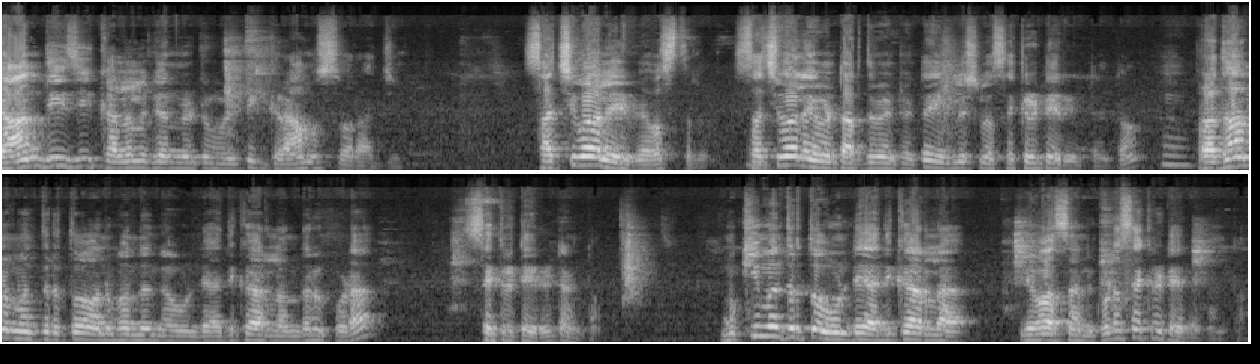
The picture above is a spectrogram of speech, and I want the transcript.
గాంధీజీ కలలు కన్నటువంటి గ్రామ స్వరాజ్యం. సచివాలయ వ్యవస్థలు. సచివాలయం అంటే అర్థం ఏంటంటే ఇంగ్లీష్లో సెక్రటేరియట్ అంటాం. Hmm. ప్రధానమంత్రితో అనుబంధంగా ఉండే అధికారులందరూ కూడా సెక్రటేరియట్ అంటాం. ముఖ్యమంత్రితో ఉండే అధికారుల నివాసాన్ని కూడా సెక్రటేరియట్ అంటాం.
